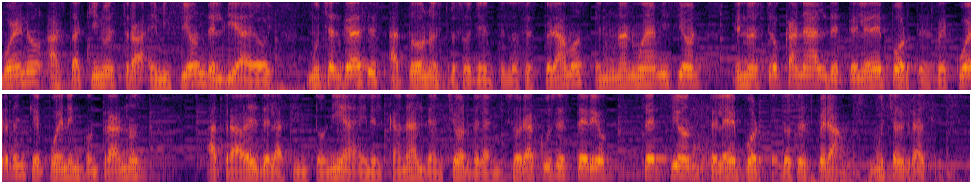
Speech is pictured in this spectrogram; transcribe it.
Bueno, hasta aquí nuestra emisión del día de hoy. Muchas gracias a todos nuestros oyentes. Los esperamos en una nueva emisión en nuestro canal de Teledeportes. Recuerden que pueden encontrarnos a través de la sintonía en el canal de Anchor de la emisora Cus Estéreo, sección Teledeporte. Los esperamos. Muchas gracias.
